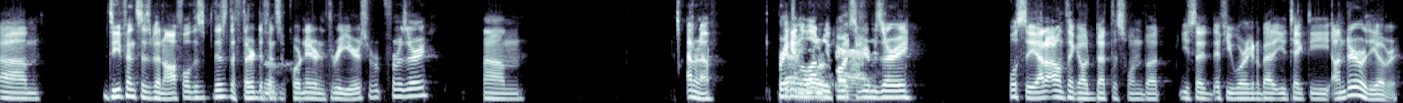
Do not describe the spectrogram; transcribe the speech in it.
Um, defense has been awful. This this is the third defensive coordinator in three years for, for Missouri. Um, I don't know. Breaking yeah, a lot of new bad. parts of your Missouri. We'll see. I don't, I don't think I would bet this one, but you said if you were going to bet it, you'd take the under or the over.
